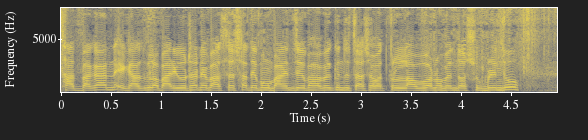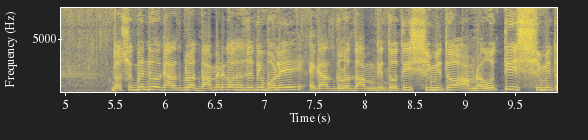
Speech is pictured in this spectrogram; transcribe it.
ছাদ বাগান, এই গাছগুলো বাড়ি ওঠানে বাসের সাথে এবং বাণিজ্যিকভাবে কিন্তু চাষাবাদ করে লাভবান হবেন দর্শক বৃন্দু দর্শকবিন্দু গাছগুলোর দামের কথা যদি বলি, এই গাছগুলোর দাম কিন্তু অতি সীমিত। আমরা অতি সীমিত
